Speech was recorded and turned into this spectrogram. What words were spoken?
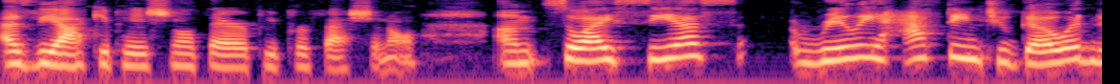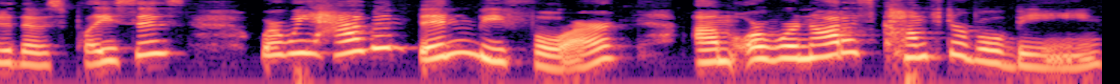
as the occupational therapy professional. Um, so I see us really having to go into those places where we haven't been before um, or we're not as comfortable being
